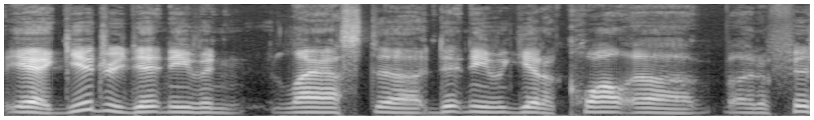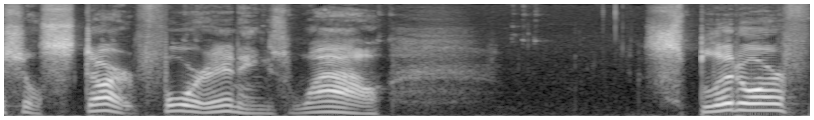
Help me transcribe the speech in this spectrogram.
yeah, Guidry didn't even last. Uh, didn't even get a qual uh, an official start. Four innings. Wow. Splittorff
